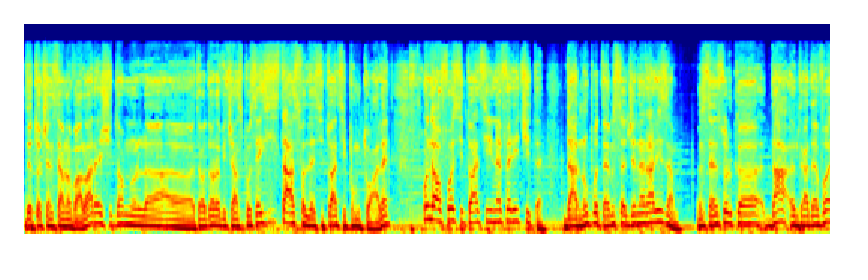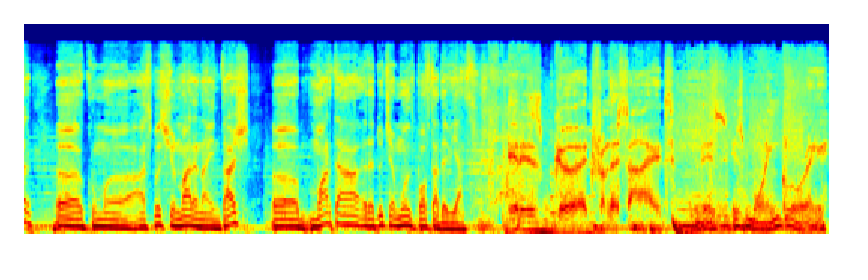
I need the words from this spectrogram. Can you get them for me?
de tot ce înseamnă valoare și domnul uh, Teodorovici a spus există astfel de situații punctuale unde au fost situații nefericite, dar nu putem să generalizăm. În sensul că, da, într-adevăr, uh, cum uh, a spus și un mare înaintaș, uh, moartea reduce mult pofta de viață. It is good from the sides. This is Morning Glory.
